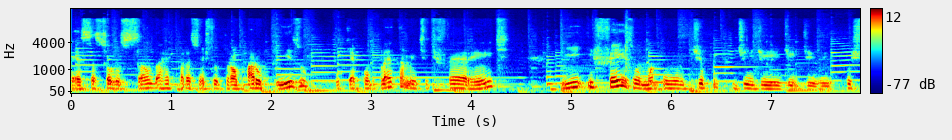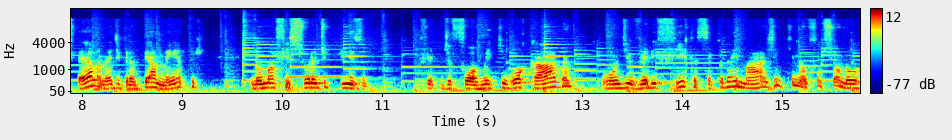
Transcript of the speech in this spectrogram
essa solução da recuperação estrutural para o piso, o que é completamente diferente, e, e fez uma, um tipo de, de, de, de, costela, né, de grampeamentos, numa fissura de piso, de forma equivocada, onde verifica-se aqui na imagem que não funcionou.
